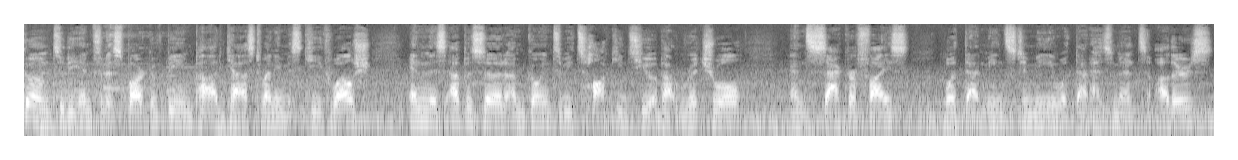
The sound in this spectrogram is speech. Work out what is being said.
Welcome to the Infinite Spark of Being podcast. My name is Keith Welsh, and in this episode, I'm going to be talking to you about ritual and sacrifice, what that means to me, what that has meant to others,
